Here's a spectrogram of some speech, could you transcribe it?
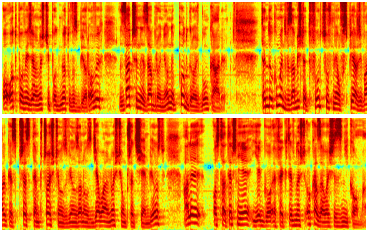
o odpowiedzialności podmiotów zbiorowych za czyny zabronione pod groźbą kary. Ten dokument w zamyśle twórców miał wspierać walkę z przestępczością związaną z działalnością przedsiębiorstw, ale ostatecznie jego efektywność okazała się znikoma.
